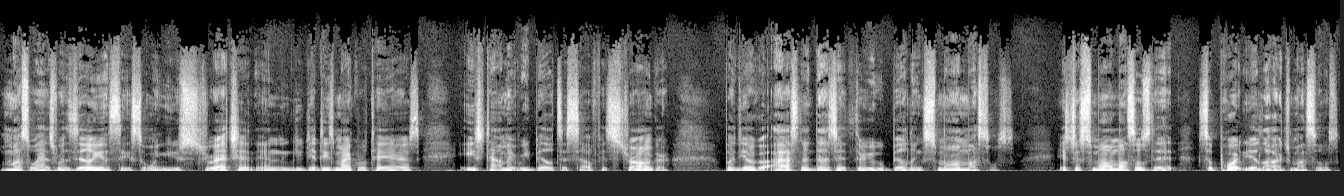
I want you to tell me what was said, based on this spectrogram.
muscle has resiliency. So, when you stretch it and you get these micro tears, each time it rebuilds itself, it's stronger. But yoga asana does it through building small muscles. It's the small muscles that support your large muscles.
